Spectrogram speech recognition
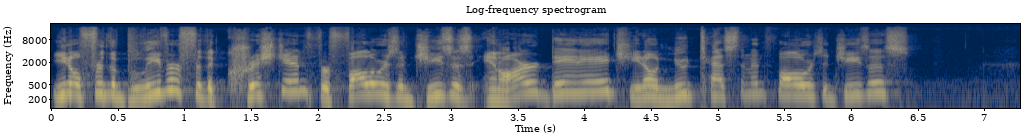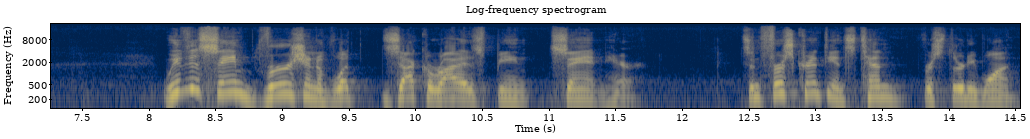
you know, for the believer, for the Christian, for followers of Jesus in our day and age, you know, New Testament followers of Jesus, we have the same version of what Zechariah is being saying here. It's in 1 Corinthians 10, verse 31.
